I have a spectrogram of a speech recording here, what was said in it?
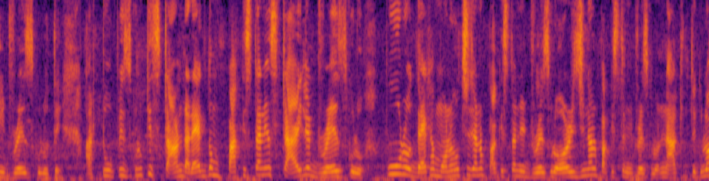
এই ড্রেসগুলোতে। আর টু পিসগুলো কি স্ট্যান্ডার্ড একদম পাকিস্তানি স্টাইলের ড্রেসগুলো। পুরো দেখে মনে হচ্ছে যেন পাকিস্তানি ড্রেসগুলো অরিজিনাল পাকিস্তানি ড্রেসগুলো। না, কিন্তু এগুলো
